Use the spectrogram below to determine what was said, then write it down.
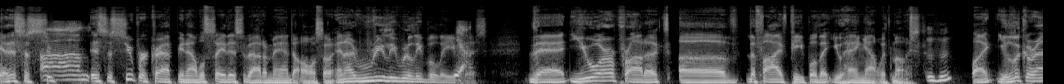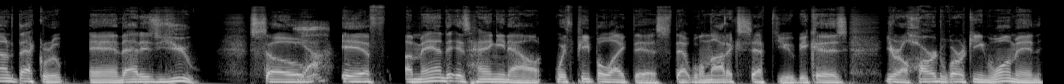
Yeah, this is super, Um, this is super crappy, and I will say this about Amanda also, and I really, really believe Yeah. this that you are a product of the five people that you hang out with most. Mm-hmm. Like you look around at that group, and that is you. So Yeah. if Amanda is hanging out with people like this that will not accept you because you're a hardworking woman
